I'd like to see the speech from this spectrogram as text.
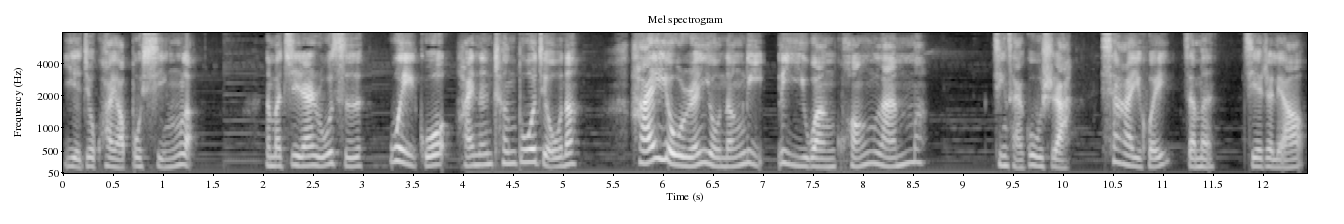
也就快要不行了。那么既然如此，魏国还能撑多久呢？还有人有能力力挽狂澜吗？精彩故事啊，下一回咱们接着聊。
